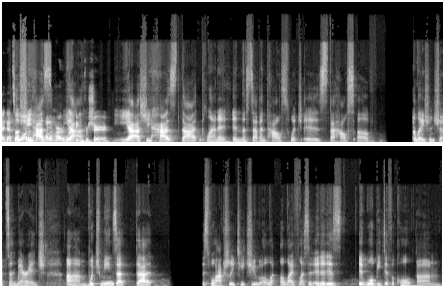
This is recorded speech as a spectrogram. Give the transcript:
yeah that's so a lot. She of, has a lot of hard working yeah, for sure. Yeah, she has that planet in the seventh house, which is the house of relationships and marriage, um, which means that that this will actually teach you a, a life lesson and it is it will be difficult um,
